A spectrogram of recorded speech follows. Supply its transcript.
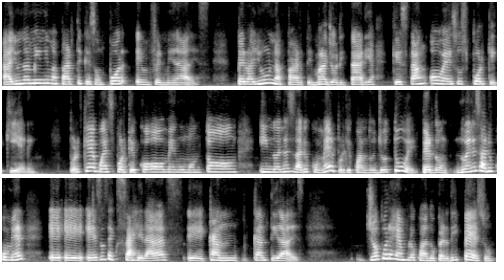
Hay una mínima parte que son por enfermedades, pero hay una parte mayoritaria que están obesos porque quieren. ¿Por qué? Pues porque comen un montón y no es necesario comer, porque cuando yo tuve, perdón, no es necesario comer eh, eh, esas exageradas eh, cantidades. Yo, por ejemplo, cuando perdí peso,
